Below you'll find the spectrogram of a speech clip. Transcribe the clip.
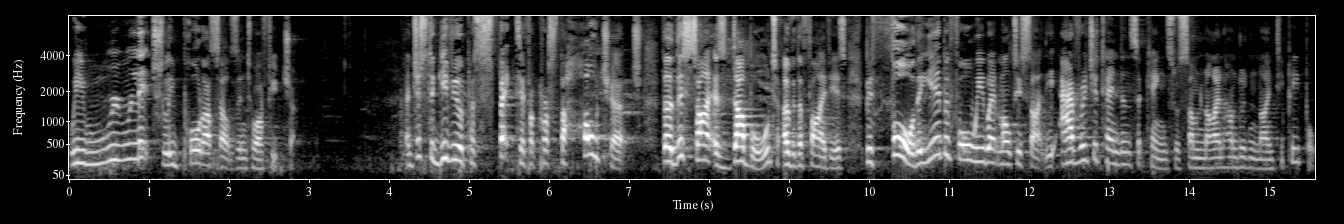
We literally poured ourselves into our future. And just to give you a perspective across the whole church, though this site has doubled over the five years, before, the year before we went multi site, the average attendance at King's was some 990 people.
